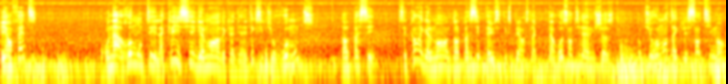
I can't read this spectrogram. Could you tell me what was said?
Et en fait, on a remonté. La clé ici également avec la dianétique, c'est que tu remontes dans le passé. C'est quand également dans le passé que tu as eu cette expérience-là, que tu as ressenti la même chose. Donc tu remontes avec les sentiments,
